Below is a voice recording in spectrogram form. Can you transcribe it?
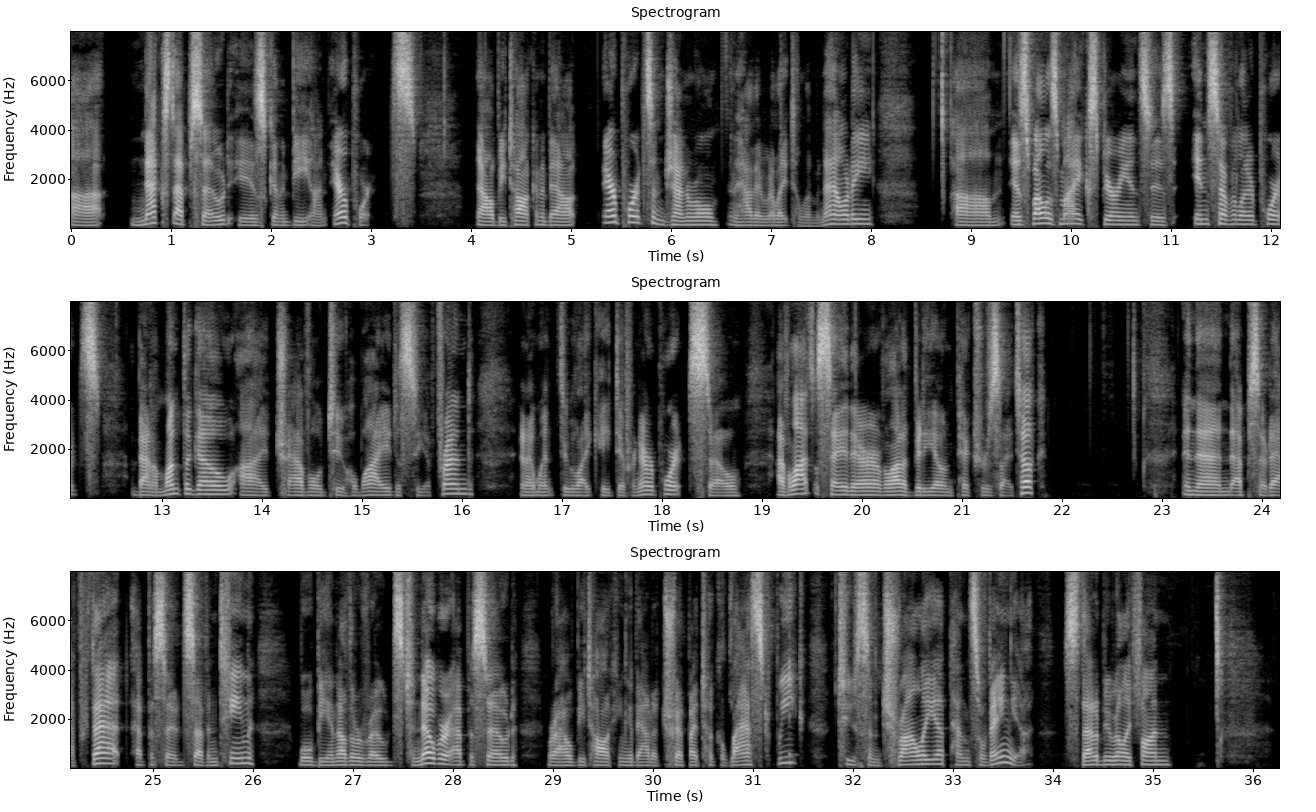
Uh, next episode is going to be on airports. I'll be talking about airports in general and how they relate to liminality, um, as well as my experiences in several airports. About a month ago, I traveled to Hawaii to see a friend, and I went through like eight different airports. So I have a lot to say there. I have a lot of video and pictures that I took. And then the episode after that, episode 17, will be another Roads to Nowhere episode where I will be talking about a trip I took last week to Centralia, Pennsylvania. So that'll be really fun.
